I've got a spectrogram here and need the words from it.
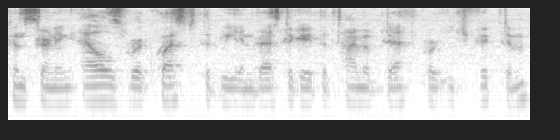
Concerning L's request that we investigate the time of death for each victim,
